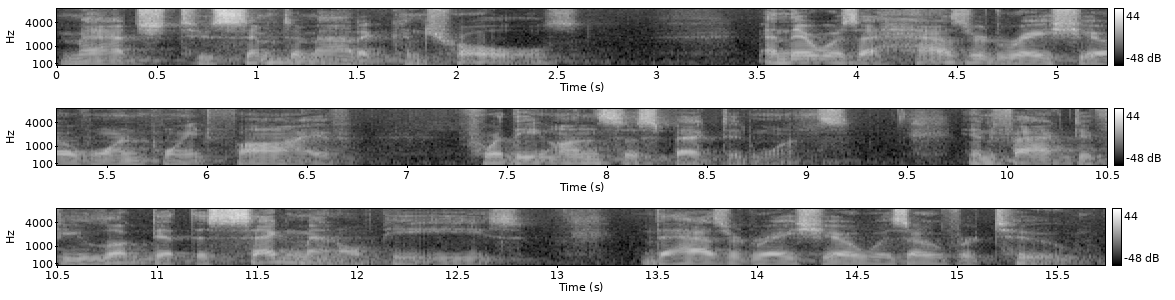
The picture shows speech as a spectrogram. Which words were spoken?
matched to symptomatic controls, and there was a hazard ratio of 1.5 for the unsuspected ones. In fact, if you looked at the segmental PEs, the hazard ratio was over 2.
